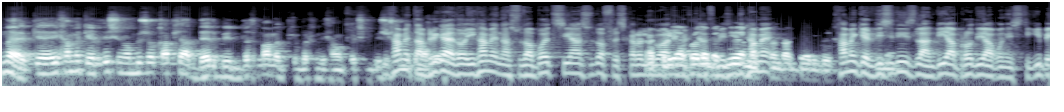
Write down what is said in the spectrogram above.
ναι, και είχαμε κερδίσει νομίζω κάποια ντέρμπι. Δεν θυμάμαι ποιο παιχνίδι είχαμε παίξει πίσω. Είχαμε τα βρήκα εδώ. Είχαμε, να σου τα πω έτσι, να σου το αφρεσκάρω λίγο. Είχαμε, είχαμε κερδίσει ναι. την Ισλανδία πρώτη αγωνιστική 57-71.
